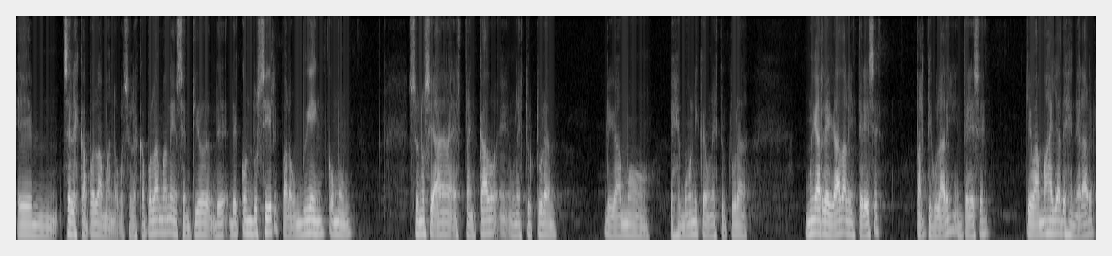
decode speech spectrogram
em, se le escapó la mano, pues se le escapó la mano en el sentido de, conducir para un bien común. Si uno se ha estancado en una estructura, digamos, hegemónica, una estructura muy arraigada a los intereses particulares, intereses que van más allá de generar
